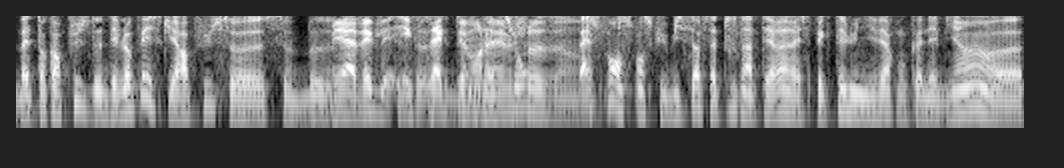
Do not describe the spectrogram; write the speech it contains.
va être encore plus de développée, parce qu'il y aura plus euh, ce. Mais avec cette- exactement cette la même chose. hein. Bah, je pense, je pense qu'Ubisoft a tout intérêt à respecter l'univers qu'on connaît bien. Euh,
